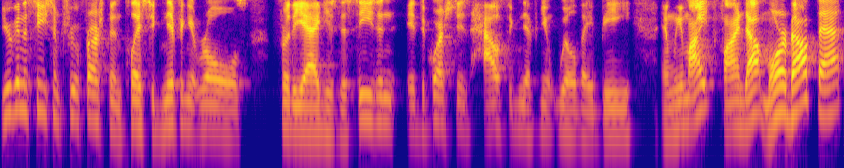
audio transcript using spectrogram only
you're going to see some true freshmen play significant roles for the Aggies this season. It, the question is, how significant will they be? And we might find out more about that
